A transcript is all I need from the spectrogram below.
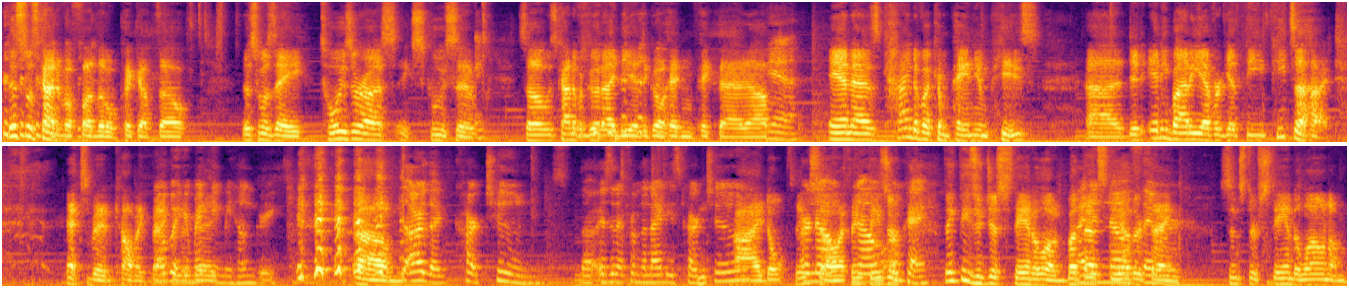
this was kind of a fun little pickup, though. This was a Toys R Us exclusive, so it was kind of a good idea to go ahead and pick that up. Yeah. And as kind of a companion piece, uh, did anybody ever get the Pizza Hut X Men comic back? No, but you're making me hungry. um, Are the cartoons? Though, isn't it from the '90s cartoon? I don't think so. I think no? these are. Okay. I think these are just standalone. But I that's the other thing. Were... Since they're standalone, I'm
